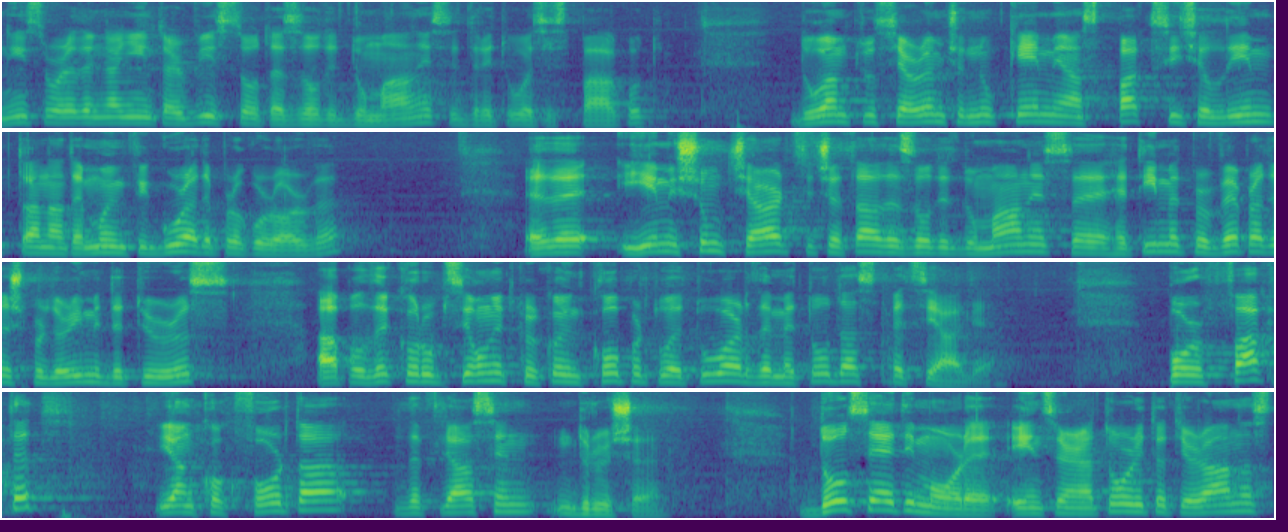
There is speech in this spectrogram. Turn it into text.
nisur edhe nga një intervistë sot e zotit Dumani si drejtues i SPAK-ut, duam t'ju sqarojmë që nuk kemi aspak si qëllim të anatemojmë figurat e prokurorëve, edhe jemi shumë të qartë siç e tha edhe zoti Dumani se hetimet për veprat e shpërdorimit detyrës apo dhe korrupsionit kërkojnë kohë për t'u hetuar dhe metoda speciale. Por faktet janë kokëforta dhe flasin ndryshe. Dosja hetimore e inceneratorit të Tiranës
